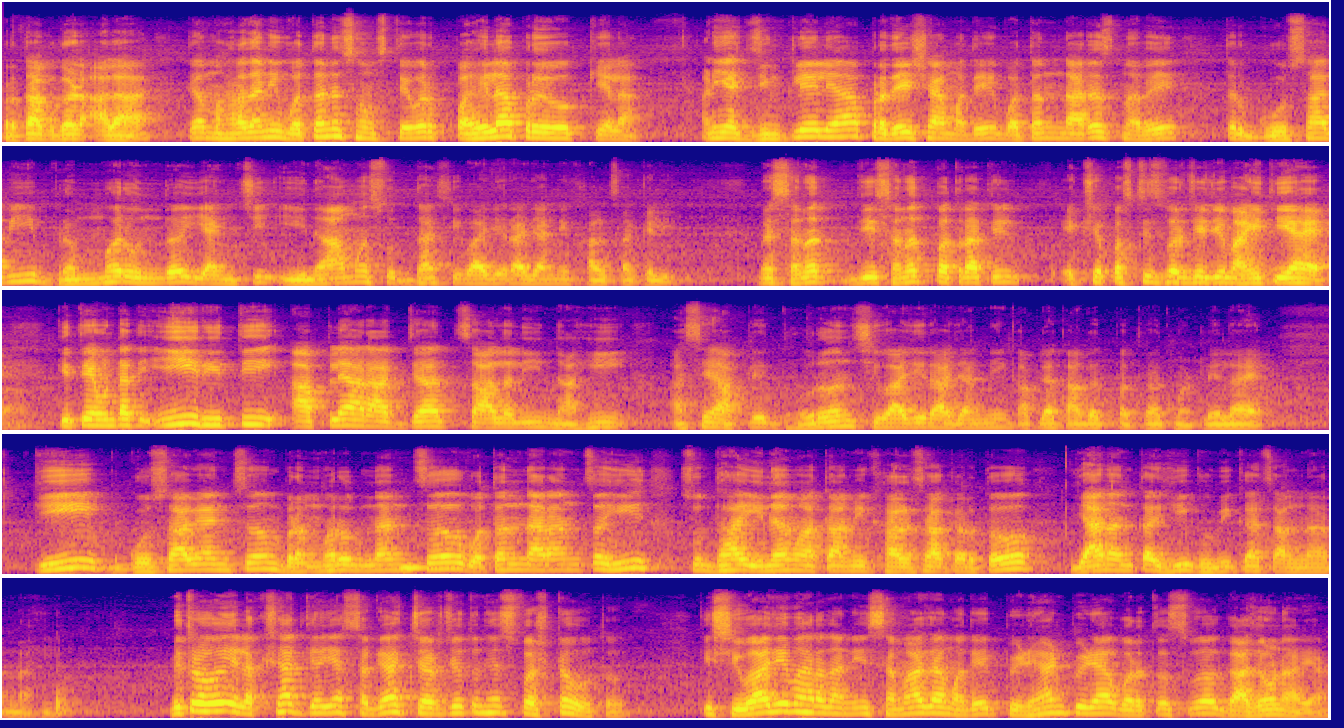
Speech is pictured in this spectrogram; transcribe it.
प्रतापगड आला तेव्हा महाराजांनी वतन संस्थेवर पहिला प्रयोग केला. आणि या जिंकलेल्या प्रदेशामध्ये वतनदारच नव्हे तर गोसावी ब्रह्मरुंद यांची इनामसुद्धा शिवाजीराजांनी खालसा केली. म्हणजे सनद जी सनदपत्रातील एकशे पस्तीस वर्षी जी माहिती आहे की ते म्हणतात ई रीती आपल्या राज्यात चालली नाही असे आपले धोरण शिवाजीराजांनी आपल्या कागदपत्रात म्हटलेलं आहे. की गोसाव्यांचं ब्रह्मरुद्धांचं वतनदारांचं ही सुद्धा इनाम आता आम्ही खालसा करतो यानंतर ही भूमिका चालणार नाही. मित्र हो हे लक्षात घ्या या सगळ्या चर्चेतून हे स्पष्ट होतं. की शिवाजी महाराजांनी समाजामध्ये पिढ्यानपिढ्या वर्चस्व गाजवणाऱ्या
